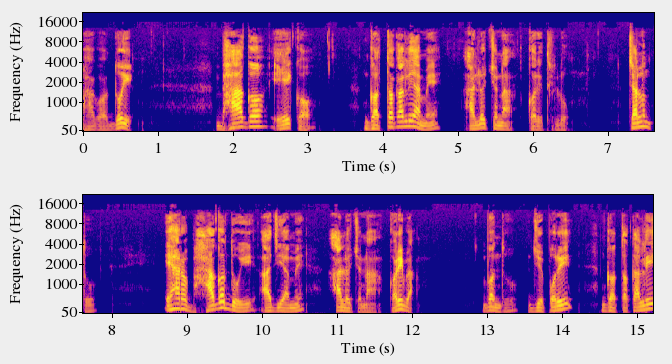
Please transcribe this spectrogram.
ଭାଗ ଦୁଇ। ଭାଗ ଏକ ଗତକାଲି ଆମେ ଆଲୋଚନା କରିଥିଲୁ। ଚାଲନ୍ତୁ ଏହାର ଭାଗ ଦୁଇ ଆଜି ଆମେ ଆଲୋଚନା କରିବା। ବନ୍ଧୁ ଯେପରି ଗତକାଲି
